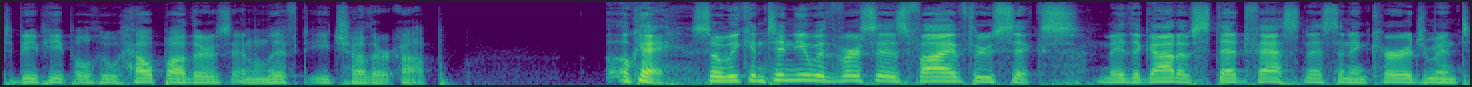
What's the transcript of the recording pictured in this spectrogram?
to be people who help others and lift each other up. Okay, so we continue with verses 5 through 6. May the God of steadfastness and encouragement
